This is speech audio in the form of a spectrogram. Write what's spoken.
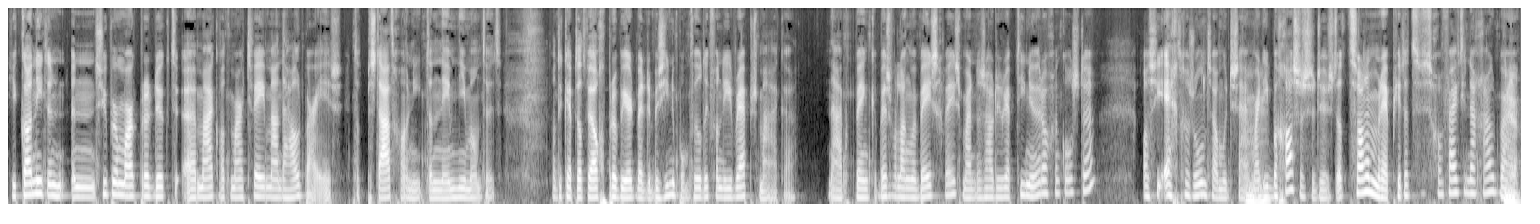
Je kan niet een, een supermarktproduct uh, maken wat maar twee maanden houdbaar is. Dat bestaat gewoon niet. Dan neemt niemand het. Want ik heb dat wel geprobeerd bij de benzinepomp. Wilde ik van die wraps maken. Nou, daar ben ik best wel lang mee bezig geweest. Maar dan zou die wrap 10 euro gaan kosten. Als die echt gezond zou moeten zijn. Maar Mhm. die begassen ze dus. Dat zalmrapje, dat is gewoon 15 dagen houdbaar. Ja,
